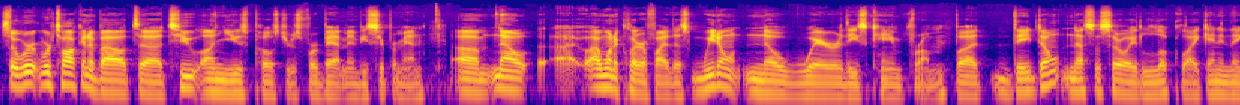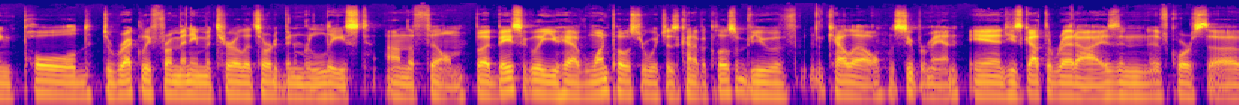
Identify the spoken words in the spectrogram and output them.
So we're, we're talking about uh, two unused posters for Batman v Superman. Um, now, I, I want to clarify this. We don't know where these came from, but they don't necessarily look like anything pulled directly from any material that's already been released on the film. But basically, you have one poster, which is kind of a close-up view of Kal-El, Superman, and he's got the red eyes, and of course, uh,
